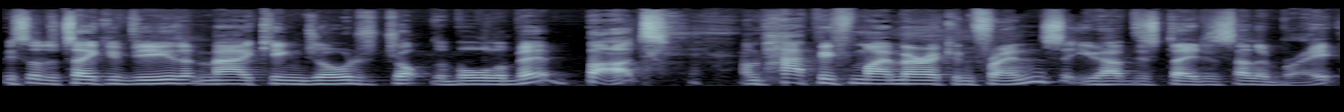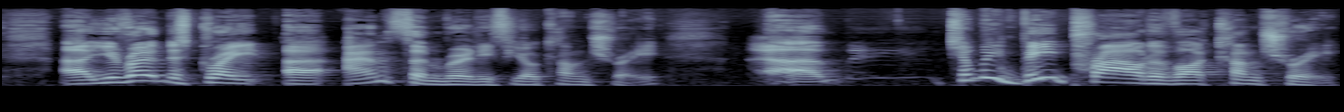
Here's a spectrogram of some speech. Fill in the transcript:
We sort of take a view that Mad King George dropped the ball a bit, but I'm happy for my American friends that you have this day to celebrate. Uh, you wrote this great uh, anthem, really, for your country. Uh, can we be proud of our country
